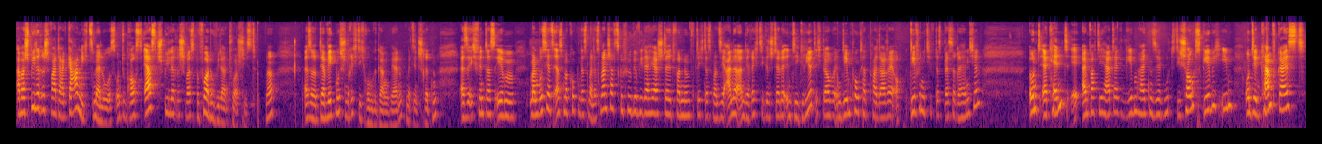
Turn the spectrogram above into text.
Aber spielerisch war da gar nichts mehr los. Und du brauchst erst spielerisch was, bevor du wieder ein Tor schießt. Ne? Also der Weg muss schon richtig rumgegangen werden mit den Schritten. Also ich finde das eben, man muss jetzt erstmal gucken, dass man das Mannschaftsgefüge wiederherstellt, vernünftig, dass man sie alle an der richtigen Stelle integriert. Ich glaube, in dem Punkt hat Paldadei auch definitiv das bessere Händchen. Und er kennt einfach die Hertha-Gegebenheiten sehr gut. Die Chance gebe ich ihm und den Kampfgeist,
